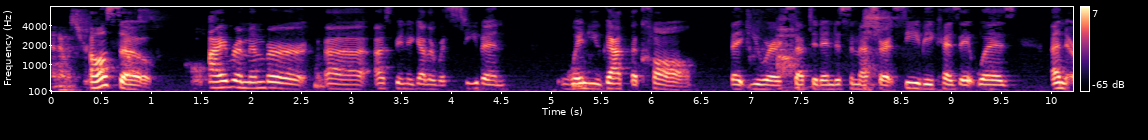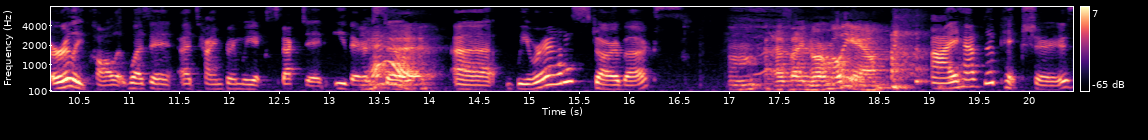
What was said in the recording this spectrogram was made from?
and it was true. Also, cool. I remember uh, us being together with Stephen when you got the call that you were accepted into semester at sea because it was an early call. It wasn't a time frame we expected either. Yeah. So uh, we were at a Starbucks. Mm, as I normally am. I have the pictures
